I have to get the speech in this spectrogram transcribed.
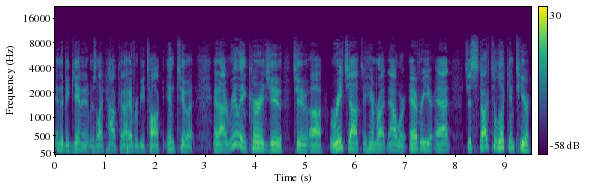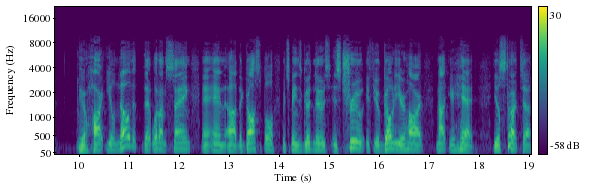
in the beginning, it was like, how could I ever be talked into it? And I really encourage you to uh, reach out to Him right now, wherever you're at. Just start to look into your your heart, you'll know that, that what I'm saying and, and uh, the gospel, which means good news, is true if you go to your heart, not your head. You'll start to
